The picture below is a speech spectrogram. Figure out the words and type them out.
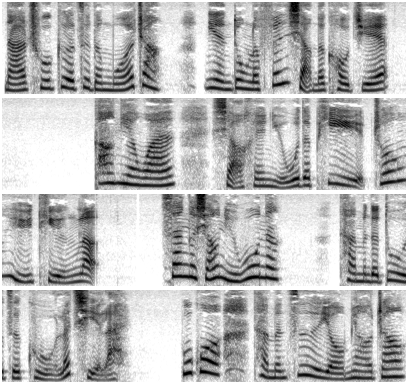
拿出各自的魔杖，念动了分享的口诀。刚念完，小黑女巫的屁终于停了。三个小女巫呢，她们的肚子鼓了起来。不过，他们自有妙招。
